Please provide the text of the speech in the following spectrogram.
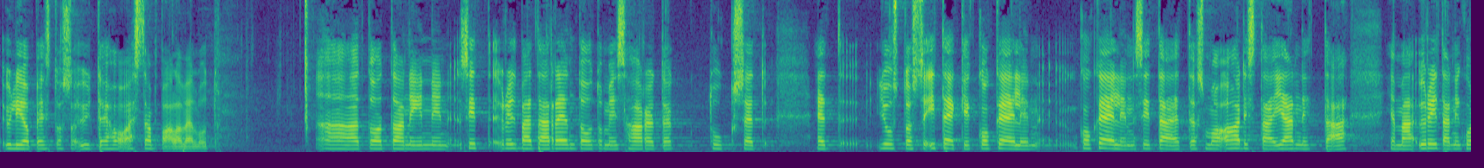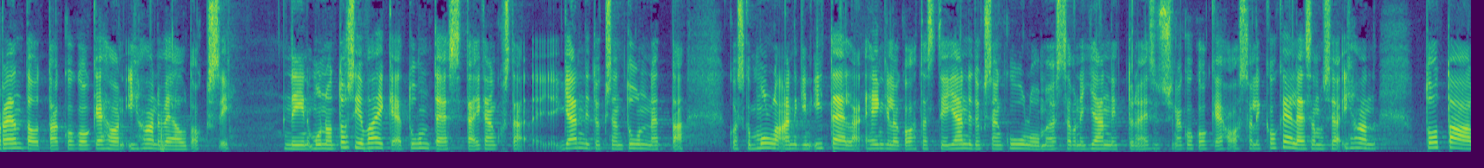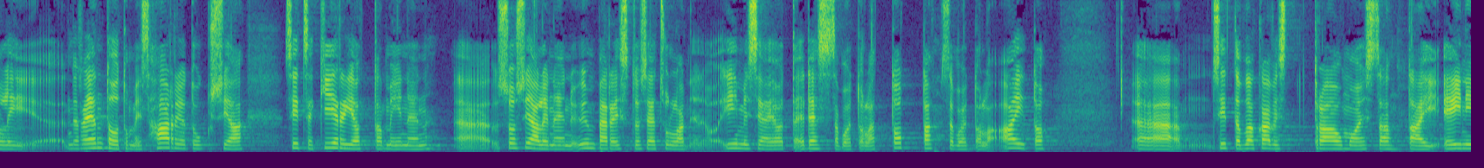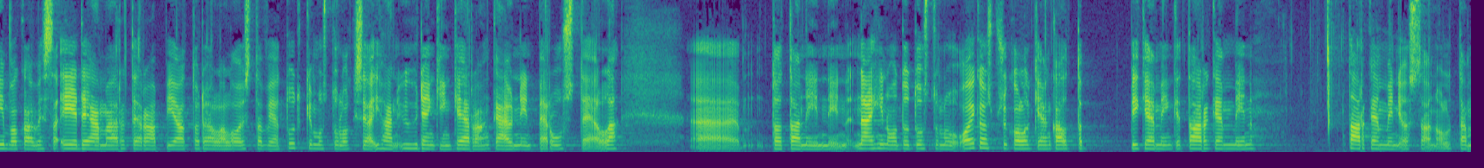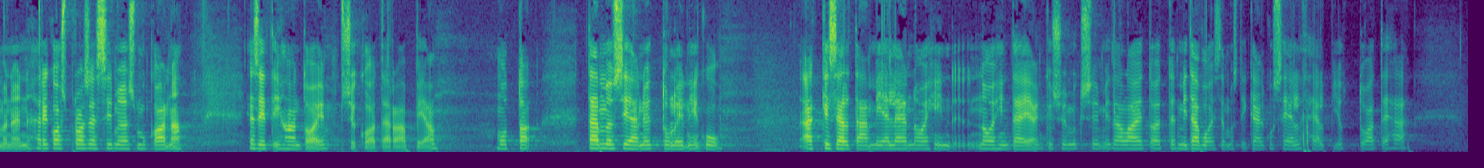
yliopistossa YTHS-palvelut. Tuota, niin, niin Sitten ylipäätään rentoutumisharjoitukset, että just tuossa itsekin kokeilin, kokeilin sitä, että jos mua ahdistaa ja jännittää ja mä yritän niin rentouttaa koko kehon ihan veltoksi, niin mun on tosi vaikea tuntea sitä ikään kuin sitä jännityksen tunnetta, koska mulla ainakin itsellä henkilökohtaisesti jännityksen kuuluu myös semmoinen jännittyneisyys siinä koko kehossa. Eli kokeilee semmoisia ihan totaali äh, rentoutumisharjoituksia, sitten se kirjoittaminen, äh, sosiaalinen ympäristö, se, että sulla on ihmisiä, joita edessä sä voit olla totta, sä voit olla aito, sitten vakavissa traumoissa tai ei niin vakavissa EDMR-terapia, todella loistavia tutkimustuloksia ihan yhdenkin kerran käynnin perusteella. tota niin, niin, näihin on tutustunut oikeuspsykologian kautta pikemminkin tarkemmin, tarkemmin, jossa on ollut tämmöinen rikosprosessi myös mukana. Ja sitten ihan toi psykoterapia. Mutta tämmöisiä nyt tuli niinku äkkiseltään mieleen noihin, noihin teidän kysymyksiin, mitä laitoitte, mitä voi semmoista ikään kuin self-help-juttua tehdä,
